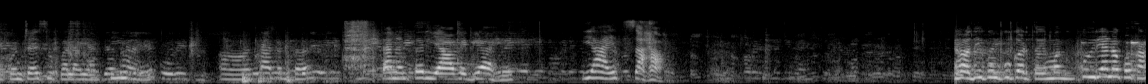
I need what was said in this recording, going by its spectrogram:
एकोणचाळीस रुपयाला या तीन आहेत. त्यानंतर त्यानंतर या वेगळ्या आहेत. या आहेत सहा. हळदी कुंकू करतोय. मग कुयऱ्या नको का?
